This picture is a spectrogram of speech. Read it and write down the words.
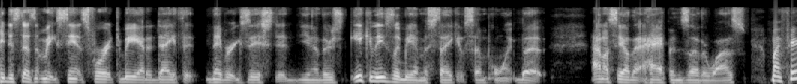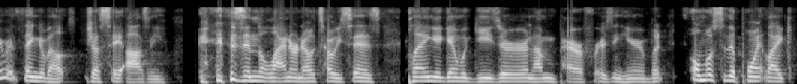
It just doesn't make sense for it to be at a date that never existed. You know, there's it could easily be a mistake at some point, but I don't see how that happens otherwise. My favorite thing about Just Say Ozzy is in the liner notes how he says, playing again with Geezer, and I'm paraphrasing here, but almost to the point like,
